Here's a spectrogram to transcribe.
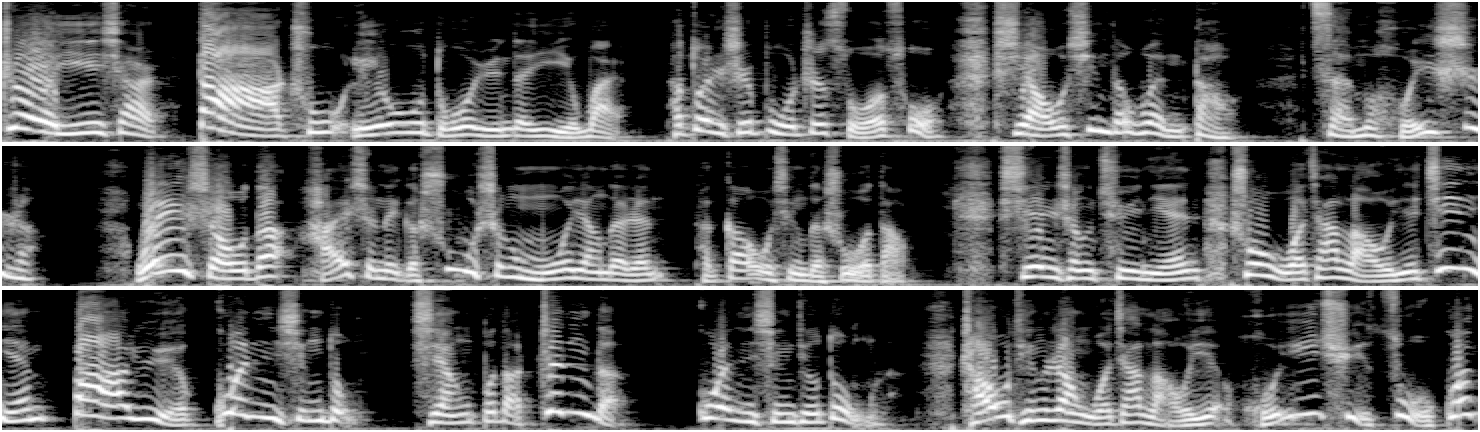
这一下大出刘夺云的意外，他顿时不知所措，小心地问道：“怎么回事啊？”为首的还是那个书生模样的人，他高兴地说道：“先生去年说我家老爷今年八月官星动，想不到真的。”官星就动了，朝廷让我家老爷回去做官。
